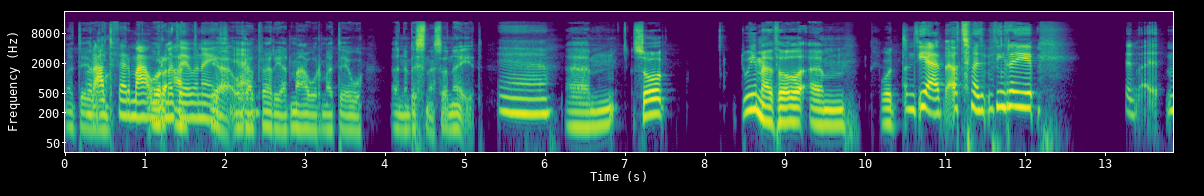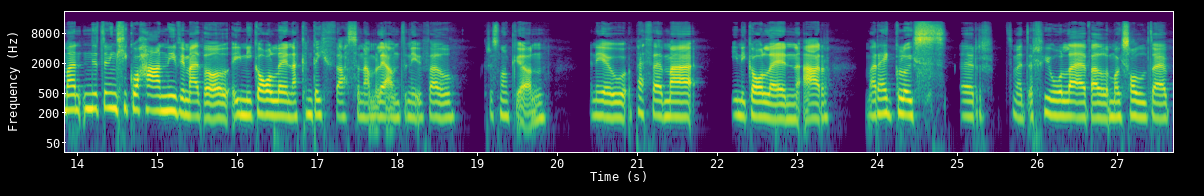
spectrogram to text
O'r adfer mawr mae Dyw yn neud. Ie, yeah, o'r adferiad mawr mae Dyw yn y busnes yn neud. Yeah. Um, so, dwi'n meddwl um, bod... Ond ie, yeah, fi'n credu... Mae nid ni'n gallu gwahanu fi'n meddwl unigolyn a cymdeithas yn aml iawn dyn ni fel Cresnogion. Hynny yw pethau mae unigolyn a'r mae'r eglwys yr, tymed, y rheolau fel moesoldeb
